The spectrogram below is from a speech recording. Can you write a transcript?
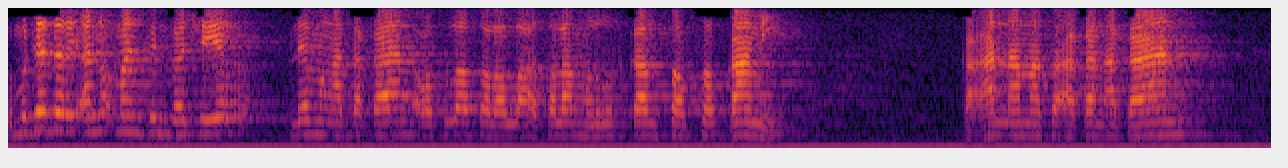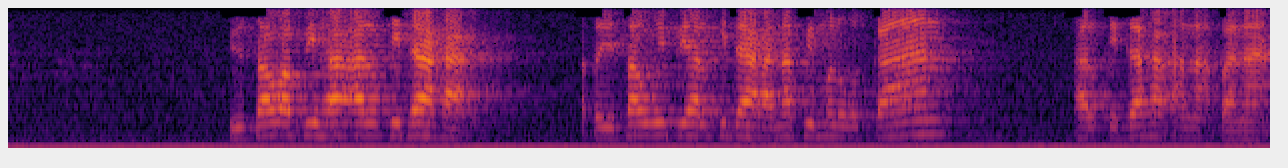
Kemudian dari An-Nu'man bin Bashir, beliau mengatakan Rasulullah sallallahu alaihi wasallam meluruskan sop-sop kami. Ka'anna masa akan-akan yusawa biha al-qidaha atau yusawi biha al-qidaha. Nabi meluruskan al-qidaha anak panah.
